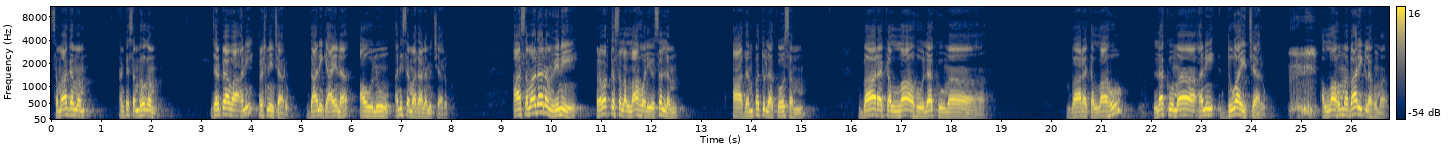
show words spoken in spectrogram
సమాగమం అంటే సంభోగం జరిపావా అని ప్రశ్నించారు. దానికి ఆయన అవును అని సమాధానమిచ్చారు. ఆ సమాధానం విని ప్రవక్త సల్లల్లాహు అలీ వసల్లం ఆ దంపతుల కోసం బారకల్లాహు లకుమా. బారకల్లాహు లకుమా అని దువా ఇచ్చారు. అల్లాహుమ బారిక్ లహుమా.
